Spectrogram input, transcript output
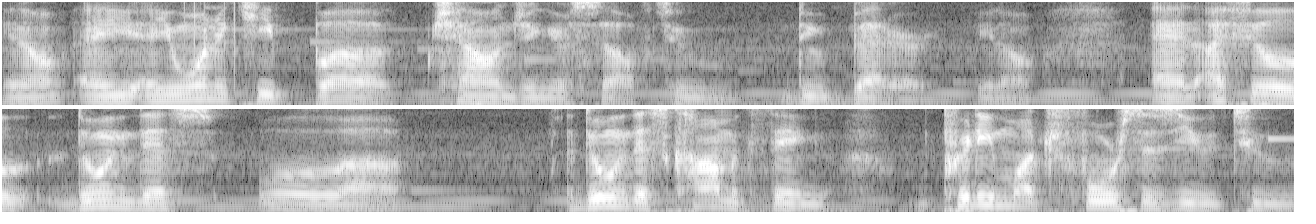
You know and you, and you want to keep uh, challenging yourself to do better you know. And i feel doing this will uh, doing this comic thing pretty much forces you to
